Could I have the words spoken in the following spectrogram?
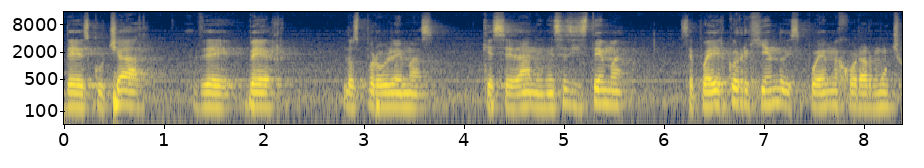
de escuchar, de ver los problemas que se dan en ese sistema, se puede ir corrigiendo y se puede mejorar mucho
